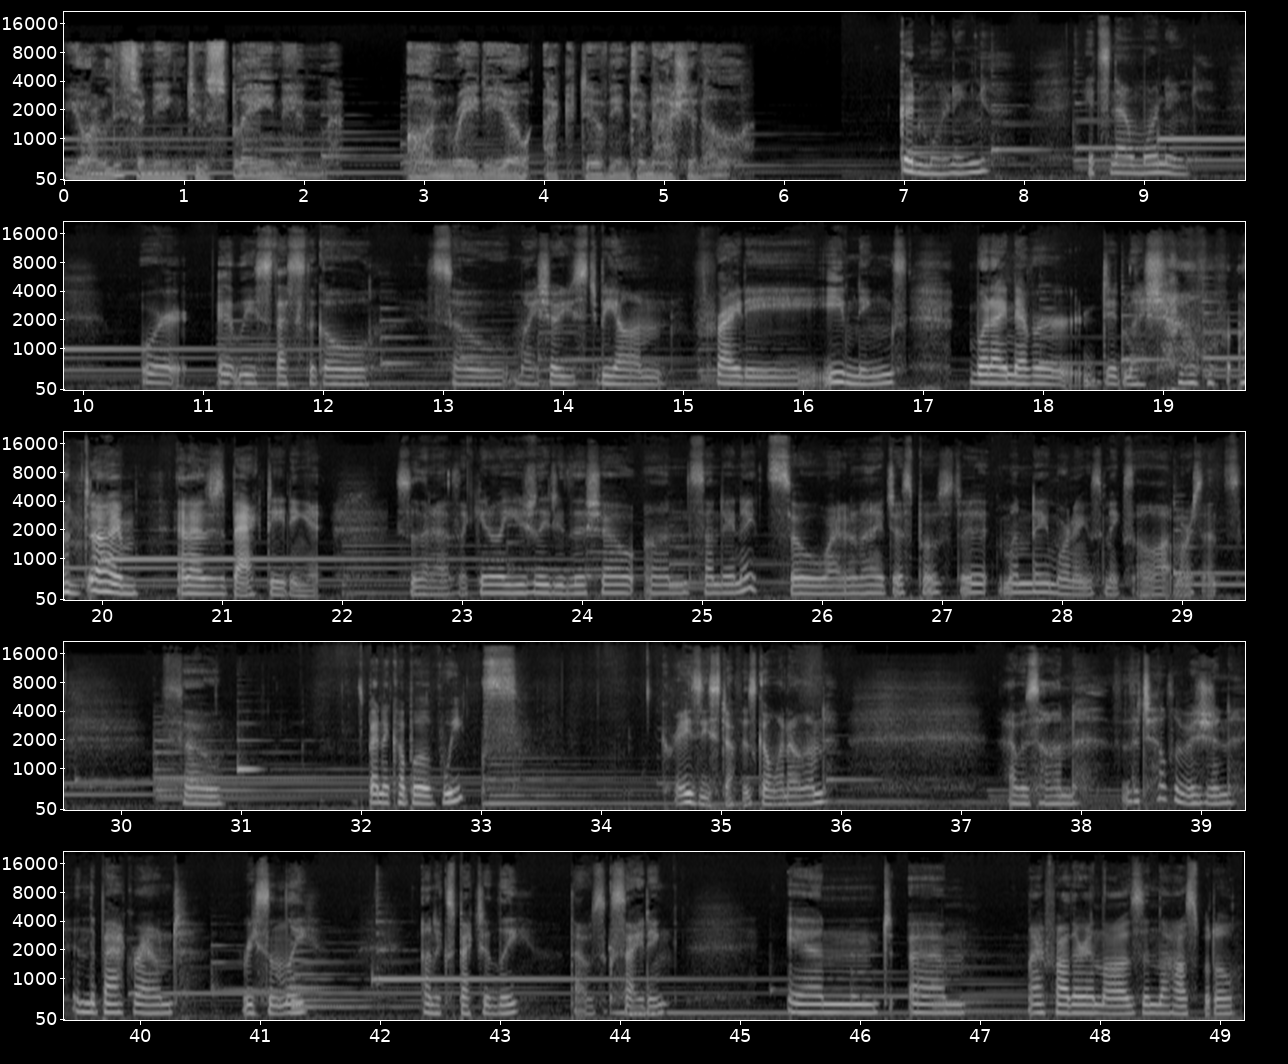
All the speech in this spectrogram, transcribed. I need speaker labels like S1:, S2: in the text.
S1: You're listening to Splainin on Radioactive International.
S2: Good morning. It's now morning. Or at least that's the goal. So, my show used to be on Friday evenings, but I never did my show on time, and I was just backdating it. So then I was like, you know, I usually do the show on Sunday nights, so why don't I just post it Monday mornings? Makes a lot more sense. So it's been a couple of weeks. Crazy stuff is going on. I was on the television in the background recently, unexpectedly. That was exciting. And um, my father in law is in the hospital,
